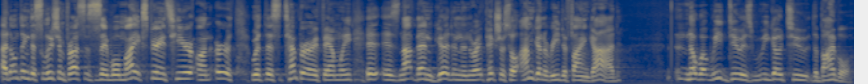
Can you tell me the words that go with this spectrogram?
I don't think the solution for us is to say, well, my experience here on earth with this temporary family has not been good and in the right picture, so I'm going to redefine God. No, what we do is we go to the Bible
